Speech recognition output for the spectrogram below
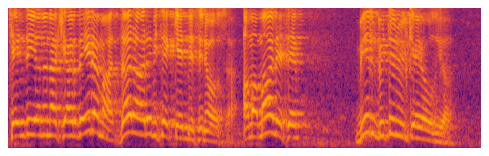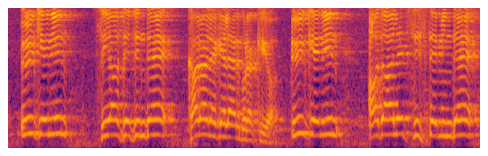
kendi yanına kar değil ama zararı bir tek kendisine olsa. Ama maalesef bir bütün ülkeye oluyor. Ülkenin siyasetinde kara lekeler bırakıyor. Ülkenin adalet sisteminde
